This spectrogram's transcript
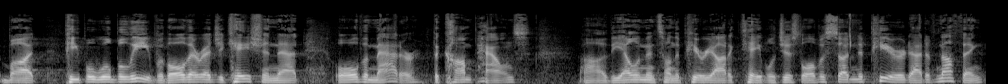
But people will believe with all their education that all the matter, the compounds, uh, the elements on the periodic table just all of a sudden appeared out of nothing.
